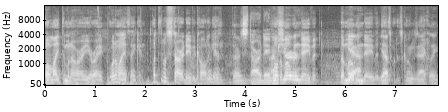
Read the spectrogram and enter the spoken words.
Oh, light the menorah. You're right. What am I thinking? What's what's Star of David called again? There's Star of David. Oh, the sure- Mogan David. The yeah, David. Yep, That's what it's called. Exactly.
